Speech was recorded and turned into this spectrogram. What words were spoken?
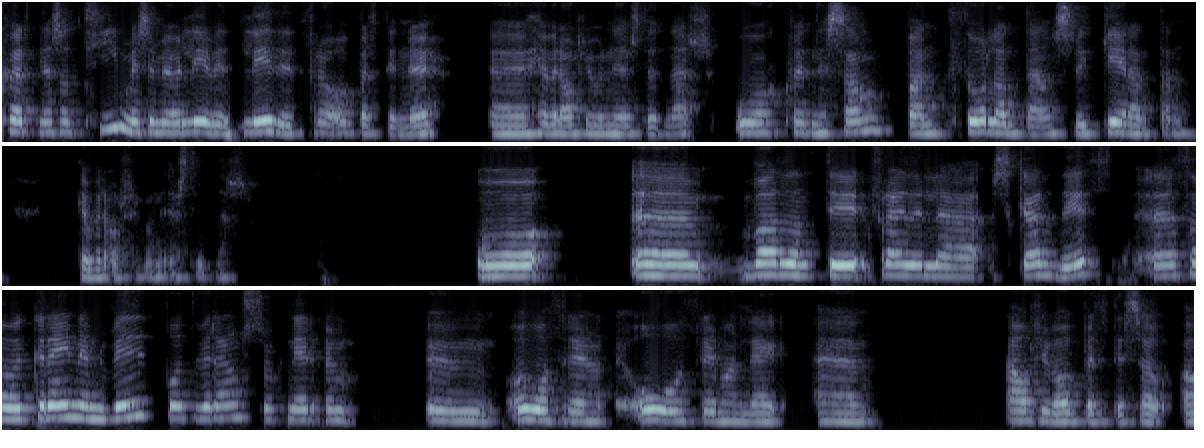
hvernig að tími sem hefur liðið, liðið frá ofbeldinu uh, hefur áhrif á niðurstöðnar og hvernig samband þólandans við gerandan hefur áhrif á niðurstöðnar. Og Um, varðandi fræðilega skarðið uh, þá er greinin viðbót við rannsóknir um, um óóþreifanleg um, áhrif ábeldis á, á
